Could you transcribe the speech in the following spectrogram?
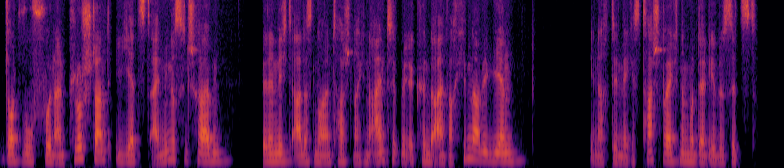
dort, wo vorhin ein Plus stand, jetzt ein Minus hinschreiben. Bitte nicht alles neu in Taschenrechner eintippen. Ihr könnt da einfach hin navigieren, je nachdem welches Taschenrechnermodell ihr besitzt.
